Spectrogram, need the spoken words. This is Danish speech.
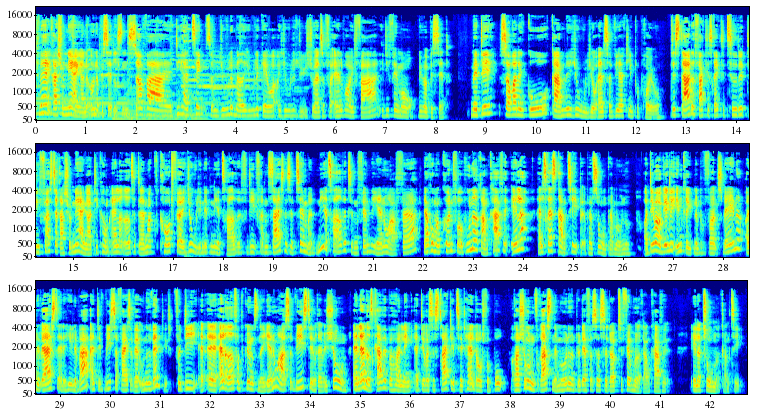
Kvæg rationeringerne under besættelsen, så var øh, de her ting som julemad, julegaver og julelys jo altså for alvor i fare i de fem år, vi var besat. Med det, så var den gode gamle jul jo altså virkelig på prøve. Det startede faktisk rigtig tidligt. De første rationeringer, de kom allerede til Danmark kort før jul i 1939, fordi fra den 16. september 39 til den 15. januar 40, der kunne man kun få 100 gram kaffe eller 50 gram te per person per måned. Og det var jo virkelig indgribende på folks vaner, og det værste af det hele var, at det viste sig faktisk at være unødvendigt. Fordi at øh, allerede fra begyndelsen af januar, så viste en revision af landets kaffebeholdning, at det var tilstrækkeligt til et halvt års forbrug. Og rationen for resten af måneden blev derfor så sat op til 500 gram kaffe eller 200 gram te.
